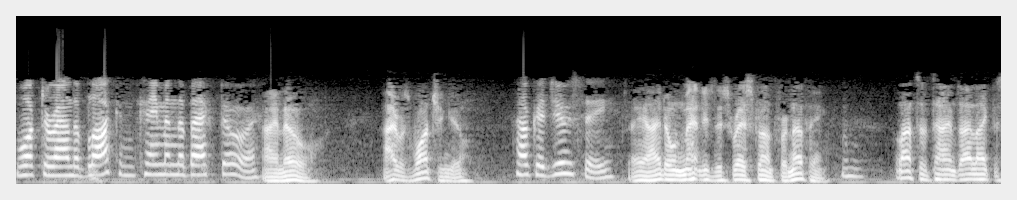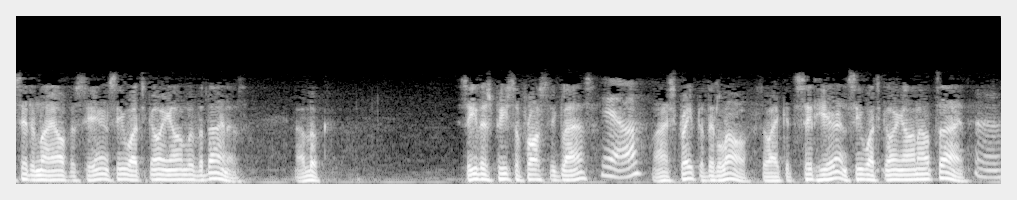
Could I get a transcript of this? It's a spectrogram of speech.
walked around the block, and came in the back door. I know. I was watching you. How could you see? Say, I don't manage this restaurant for nothing. Mhm. Lots of times I like to sit in my office here and see what's going on with the diners. Now look. See this piece of frosted glass? Yeah? I scraped a little off so I could sit here and see what's going on outside. Uh,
